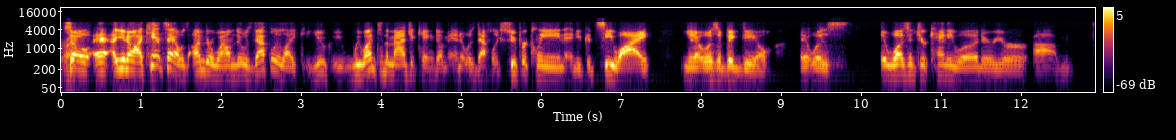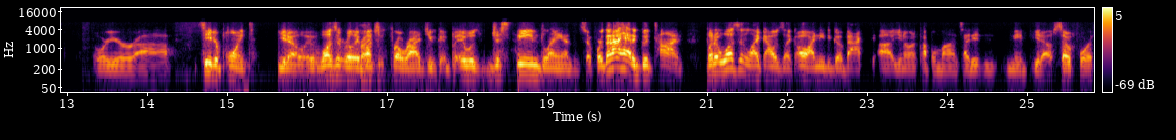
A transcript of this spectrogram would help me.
Right. So uh, you know, I can't say I was underwhelmed. It was definitely like you. We went to the Magic Kingdom, and it was definitely super clean, and you could see why. You know, it was a big deal. It was. It wasn't your Kennywood or your um, or your uh, Cedar Point. You know, it wasn't really a Right. bunch of thrill rides. You could, it was just themed land and so forth. And I had a good time, but it wasn't like I was like, oh, I need to go back. Uh, you know, in a couple months. I didn't need, you know, so forth.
